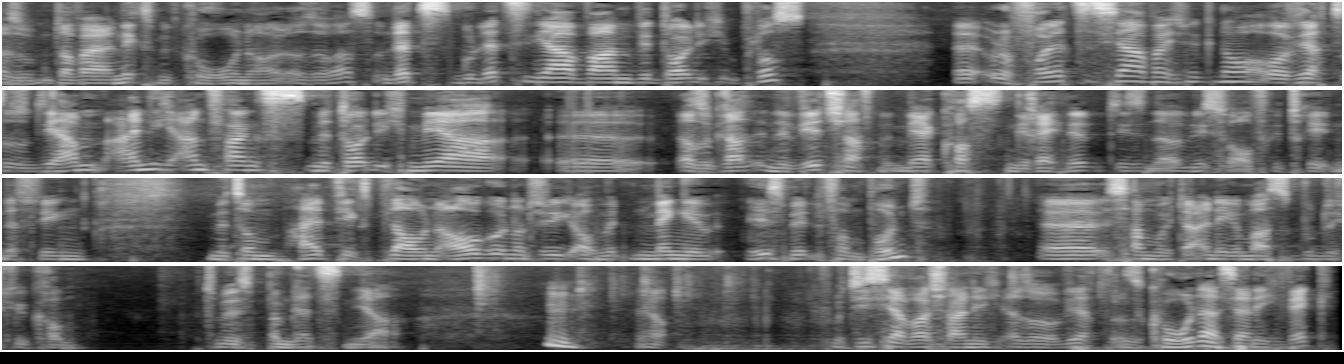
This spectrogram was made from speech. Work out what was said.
Also da war ja nichts mit Corona oder sowas. Und letzten, gut, letzten Jahr waren wir deutlich im Plus. Äh, oder vorletztes Jahr, weiß ich nicht genau. Aber wie gesagt, also, die haben eigentlich anfangs mit deutlich mehr, äh, also gerade in der Wirtschaft mit mehr Kosten gerechnet. Die sind aber nicht so aufgetreten. Deswegen mit so einem halbwegs blauen Auge und natürlich auch mit einer Menge Hilfsmittel vom Bund äh, ist Hamburg da einigermaßen gut durchgekommen. Zumindest beim letzten Jahr. Ja. Und dieses Jahr wahrscheinlich, also, also Corona ist ja nicht weg,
